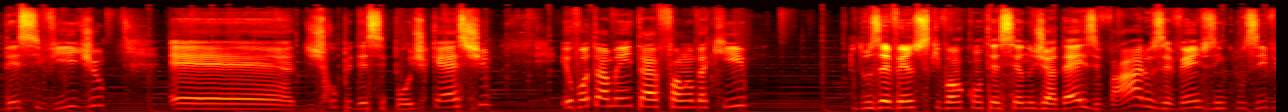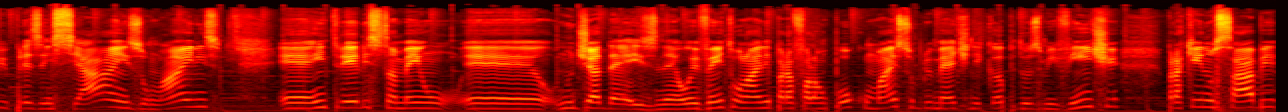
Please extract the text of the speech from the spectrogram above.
desse vídeo, é, desculpe, desse podcast. Eu vou também estar falando aqui dos eventos que vão acontecer no dia 10, e vários eventos, inclusive presenciais, online, é, entre eles também é, no dia 10, né, o evento online para falar um pouco mais sobre o Imagine Cup 2020. Para quem não sabe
